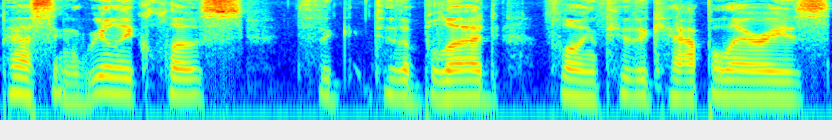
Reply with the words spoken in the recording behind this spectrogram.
passing really close to the, to the blood, flowing through the capillaries,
